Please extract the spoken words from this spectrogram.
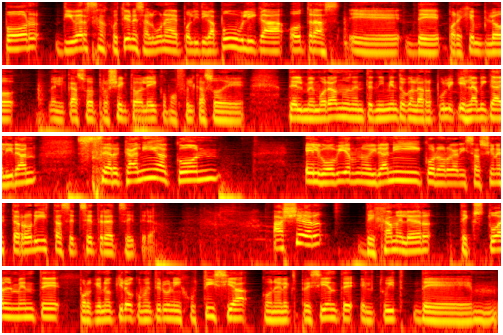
por diversas cuestiones, algunas de política pública, otras eh, de, por ejemplo, en el caso de proyecto de ley, como fue el caso de, del memorándum de entendimiento con la República Islámica del Irán, cercanía con el gobierno iraní, con organizaciones terroristas, etcétera, etcétera. Ayer, déjame leer textualmente, porque no quiero cometer una injusticia con el expresidente, el tuit de,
